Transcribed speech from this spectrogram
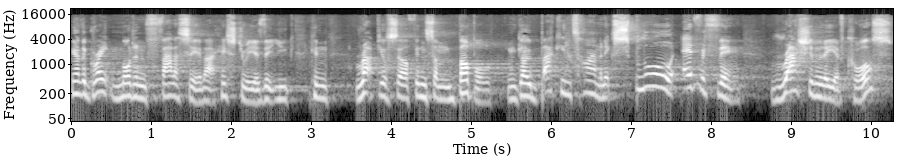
You know, the great modern fallacy about history is that you can wrap yourself in some bubble and go back in time and explore everything rationally, of course,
